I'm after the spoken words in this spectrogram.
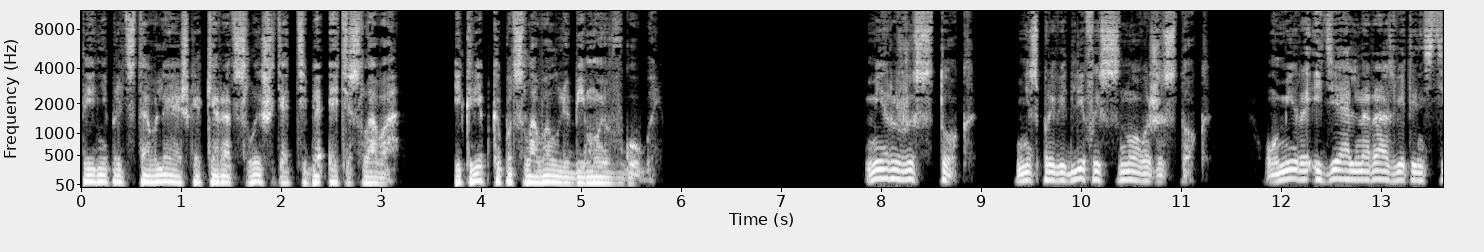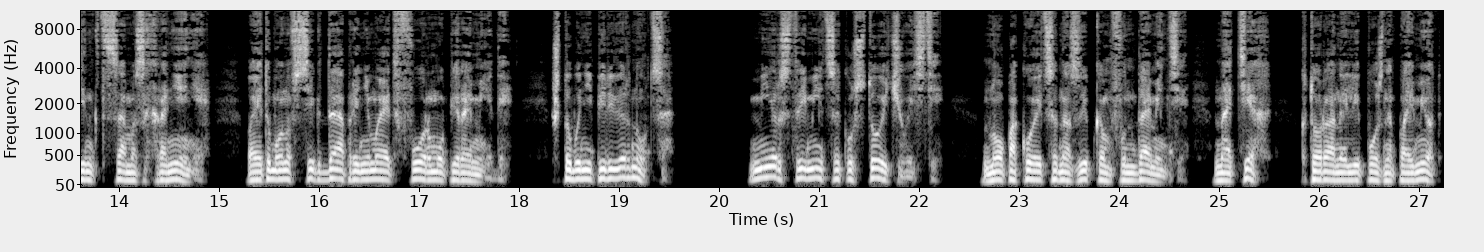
«Ты не представляешь, как я рад слышать от тебя эти слова», и крепко поцеловал любимую в губы. Мир жесток, несправедлив и снова жесток. У мира идеально развит инстинкт самосохранения, поэтому он всегда принимает форму пирамиды, чтобы не перевернуться. Мир стремится к устойчивости, но покоится на зыбком фундаменте, на тех, кто рано или поздно поймет,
